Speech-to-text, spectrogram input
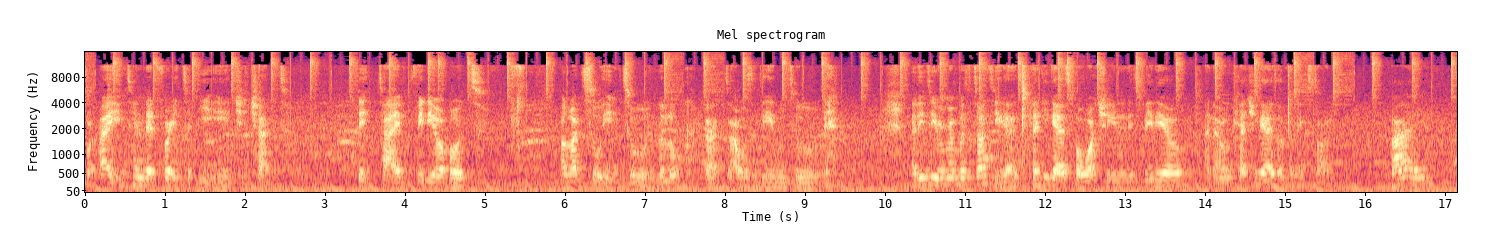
for I intended for it to be a chit chat type video but I got so into the look that I wasn't able to. I didn't even remember to talk to you guys. Thank you guys for watching this video and I will catch you guys on the next one. Bye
